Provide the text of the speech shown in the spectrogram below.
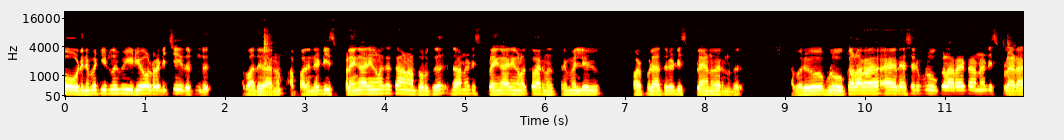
ബോർഡിനെ പറ്റിയിട്ടുള്ള വീഡിയോ ഓൾറെഡി ചെയ്തിട്ടുണ്ട്. അപ്പോൾ അത് കാരണം അപ്പോൾ അതിന്റെ ഡിസ്പ്ലേയും കാര്യങ്ങളൊക്കെ കാണാത്തവർക്ക് ഇതാണ് ഡിസ്പ്ലേയും കാര്യങ്ങളൊക്കെ വരുന്നത്. ഇത്രയും വലിയൊരു കുഴപ്പമില്ലാത്തൊരു ഡിസ്പ്ലേ ആണ് വരുന്നത്. അപ്പോൾ ഒരു ബ്ലൂ കളർ ഏകദേശം ഒരു ബ്ലൂ കളറായിട്ടാണ് ഡിസ്പ്ലേയുടെ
